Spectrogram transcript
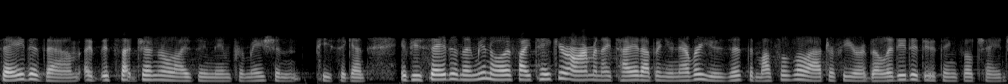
say to them, it's that generalizing the information piece again. If you say to them, you know, if I take your arm and I tie it up and you never use it, the muscles will atrophy, your ability to do things will change.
